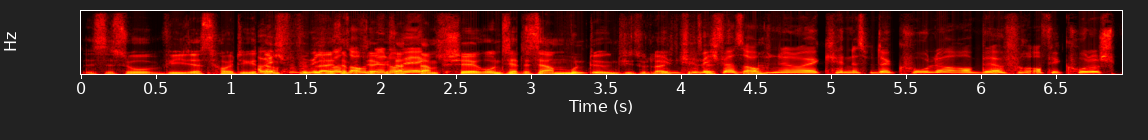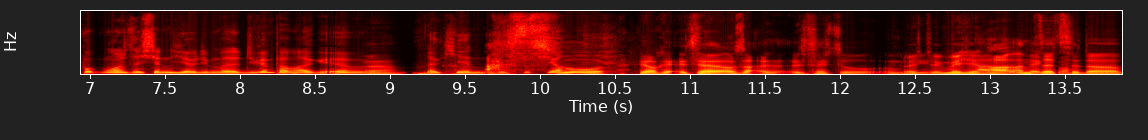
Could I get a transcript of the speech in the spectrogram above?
es ist so wie das heutige Aber ich- für mich war's Dampfbügeleisen, auch aber sie hat eine gesagt Dampfschere und sie hat es ja am Mund irgendwie so leicht Für mich war es auch getestet, ne? eine neue Erkenntnis mit der Kohle, einfach auf die Kohle spucken und sich dann hier die, die Wimpern mal äh, Ja. lackieren. Ach Das ist ja so. Ja. Ist ja auch so, ist vielleicht so irgendwie Vielleicht irgendwelche Haaransätze da.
